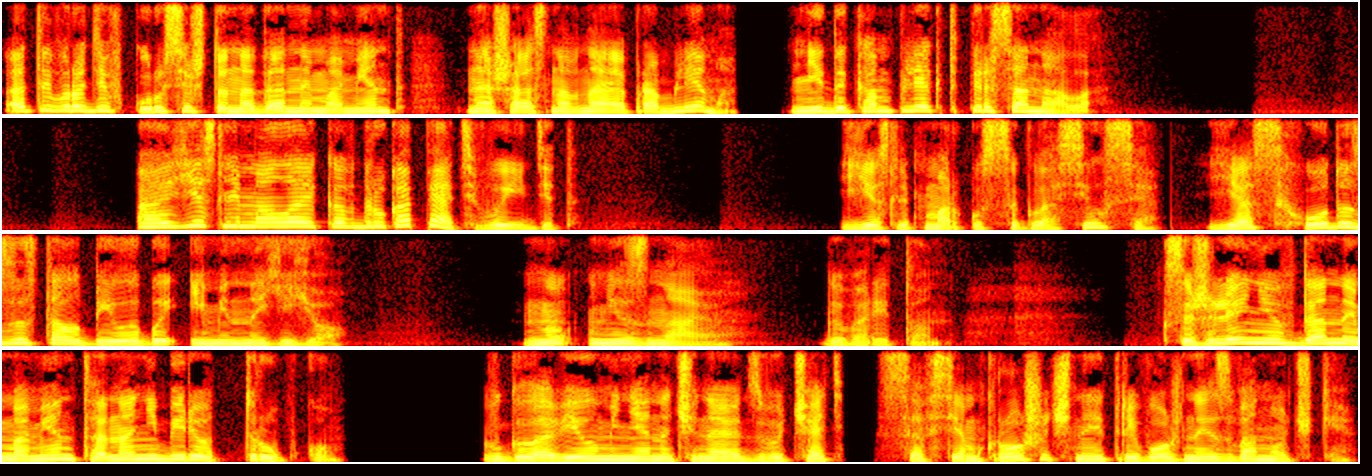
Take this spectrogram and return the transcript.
А ты вроде в курсе, что на данный момент наша основная проблема недокомплект персонала. А если Малайка вдруг опять выйдет? Если б Маркус согласился, я сходу застолбила бы именно ее. «Ну, не знаю», — говорит он. «К сожалению, в данный момент она не берет трубку. В голове у меня начинают звучать совсем крошечные тревожные звоночки,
